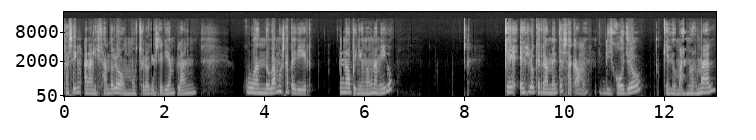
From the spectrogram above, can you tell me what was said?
Así analizándolo mucho, lo que sería en plan, cuando vamos a pedir una opinión a un amigo, ¿qué es lo que realmente sacamos? Digo yo que lo más normal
